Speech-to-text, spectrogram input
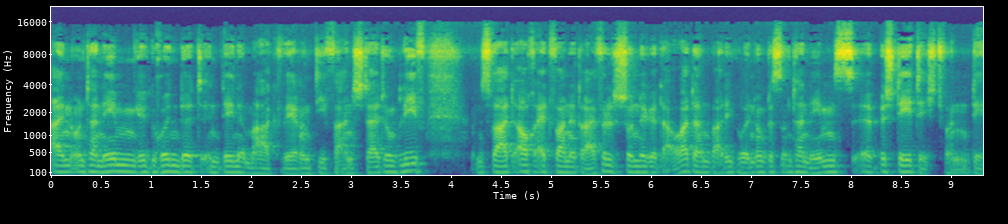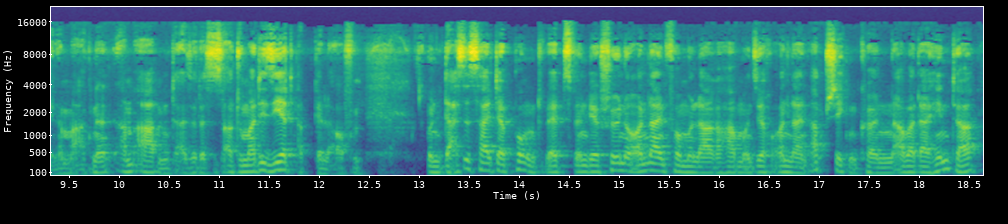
ein Unternehmen gegründet in Dänemark, während die Veranstaltung lief. Und es war halt auch etwa eine Dreiviertelstunde gedauert. Dann war die Gründung des Unternehmens äh, bestätigt von Dänemark ne, am Abend. Also das ist automatisiert abgelaufen. Und das ist halt der Punkt. Selbst wenn wir schöne Online-Formulare haben und sie auch online abschicken können, aber dahinter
